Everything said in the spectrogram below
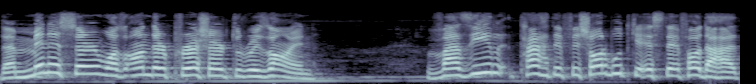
The minister was under pressure to resign. وزیر تحت فشار بود که استعفا دهد.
